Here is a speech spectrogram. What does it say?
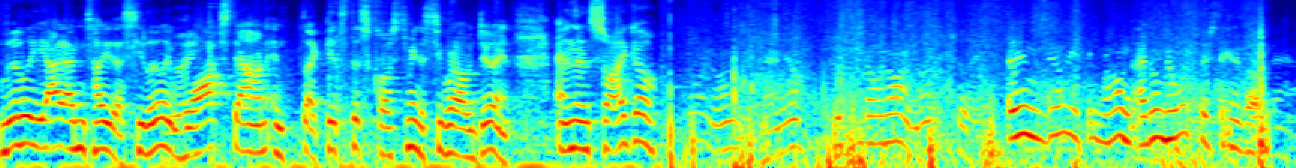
literally, I, I can tell you this. He literally walks down and like gets this close to me to see what I was doing. And then so I go, What's going on, Nathaniel? What's going on, actually? I didn't do anything wrong. I don't know what they're saying about Ben.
